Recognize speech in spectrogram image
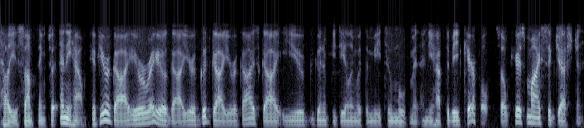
tell you something. So anyhow, if you're a guy, you're a regular guy, you're a good guy, you're a guy's guy, you're going to be dealing with the Me Too movement, and you have to be careful. So here's my suggestions.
